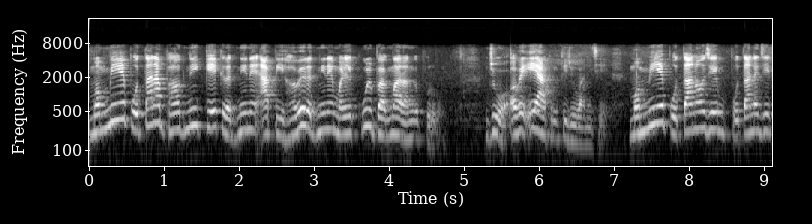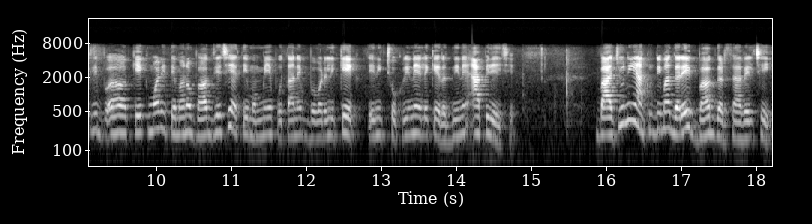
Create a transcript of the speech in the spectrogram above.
મમ્મીએ પોતાના ભાગની કેક રજનીને આપી. હવે રજનીને મળેલ કુલ ભાગમાં રંગ પૂરવો. જુઓ, હવે એ આકૃતિ જોવાની છે. મમ્મીએ પોતાનો જે, પોતાને જેટલી કેક મળી તેમાંનો ભાગ જે છે તે મમ્મીએ પોતાને મળેલી કેક તેની છોકરીને એટલે કે રજનીને આપી દે છે. બાજુની આકૃતિમાં દરેક ભાગ દર્શાવેલ છે.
